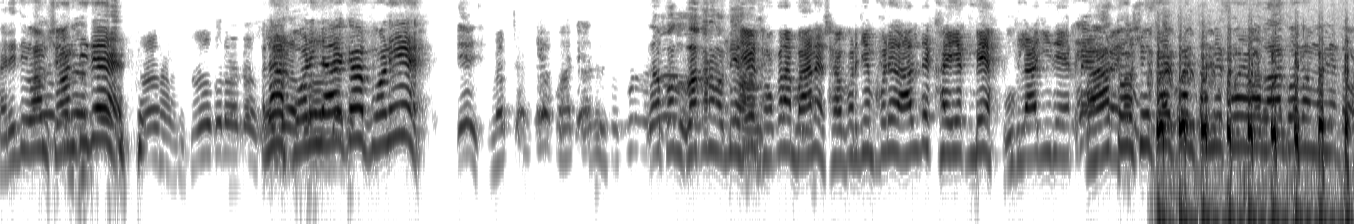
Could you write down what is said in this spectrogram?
ખરીદી આમ શાંતિ દે અલા પોણી લાવે કે પોણી? છોકરા બાને સફરજન પડ્યો હાલ દે ખાઈ એક બે. ભૂખ લાગી દે. એટલે તો શું કરે પણ તમે કોઈ લાગો છો મને તો?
